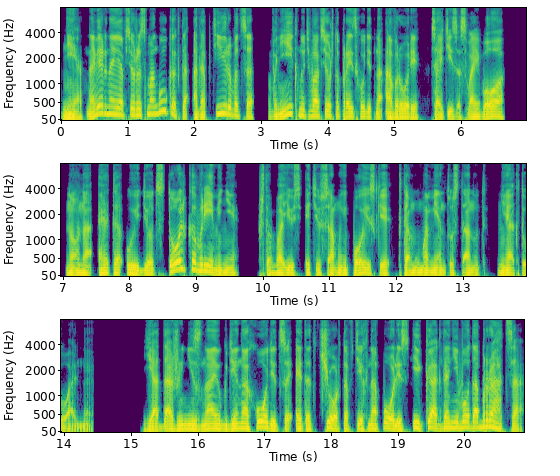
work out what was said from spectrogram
Нет, наверное, я все же смогу как-то адаптироваться, вникнуть во все, что происходит на Авроре, сойти за своего, но на это уйдет столько времени, что, боюсь, эти самые поиски к тому моменту станут неактуальны. Я даже не знаю, где находится этот чертов технополис и как до него добраться.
